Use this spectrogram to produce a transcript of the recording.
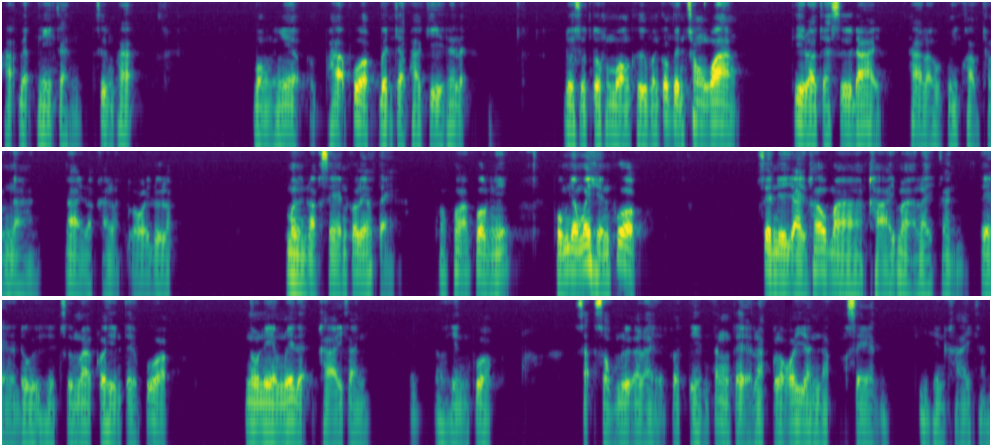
พระแบบนี้กัน ซึ่งพระมองอย่างนี้ยพระพวกเบญจภาคีนั่นแหละ โดยส่วนตัวผมมองคือมันก็เป็นช่องว่าง ที่เราจะซื้อได้ ถ้าเรามีความชำนาญได้ราคาหลักร้อยหรือหลักหมื่นหลักแสนก็แล้วแต่ เพราะว่าพวกนี้ ผมยังไม่เห็นพวก เส้นใหญ่ ๆ เข้ามาขายมาอะไรกัน แต่โดยเหตุส่วนมากก็เห็นแต่พวกโนเนมนี่แหละขายกัน เราเห็นพวกสะสมหรืออะไร ก็เห็นตั้งแต่หลักร้อยยันหลักแสนที่เห็นขายกัน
